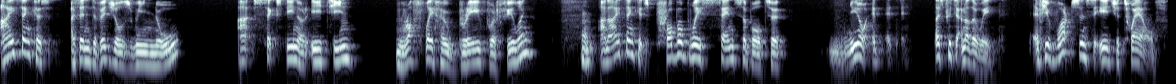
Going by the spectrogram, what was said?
I think as as individuals, we know at 16 or 18 roughly how brave we're feeling. Hmm. And I think it's probably sensible to, you know, it, it, it, let's put it another way. If you've worked since the age of 12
